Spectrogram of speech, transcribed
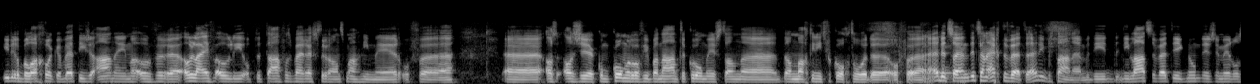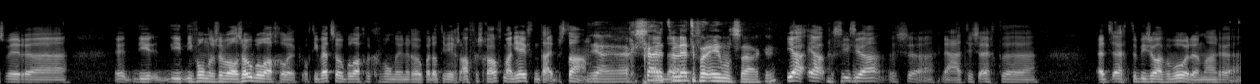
iedere belachelijke wet die ze aannemen over eh, olijfolie op de tafels bij restaurants mag niet meer. Of eh, eh, als, als je komkommer of je banaan te krom is, dan, eh, dan mag die niet verkocht worden. Of, eh, hè, dit, zijn, dit zijn echte wetten hè, die bestaan hebben. Die, die laatste wet die ik noemde is inmiddels weer... eh, die, die, die vonden ze wel zo belachelijk, of die werd zo belachelijk gevonden in Europa dat die weer is afgeschaft, maar die heeft een tijd bestaan. ja, ja, gescheiden En, eh, toiletten voor eenmanszaken. Ja, ja, precies, ja. Dus eh, ja, het is echt, eh, het is echt te bizar voor woorden. Maar eh,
